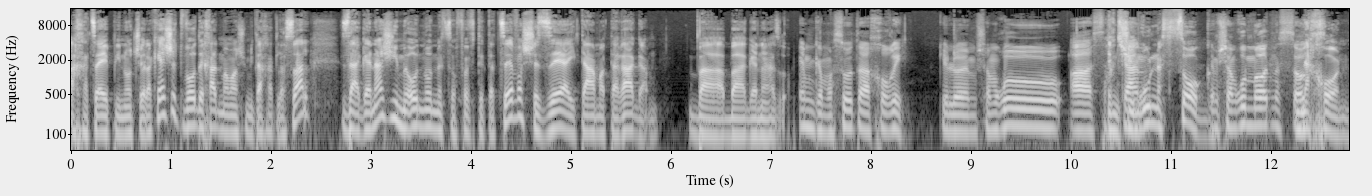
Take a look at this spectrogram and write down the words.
החצאי פינות של הקשת, ועוד אחד ממש מתחת לסל. זה הגנה שהיא מאוד מאוד מצופפת את הצבע, שזה הייתה המטרה גם בהגנה הזו. הם גם עשו את האחורי. כאילו הם שמרו, השחקן, הם שמרו נסוג. הם שמרו מאוד נסוג, נכון.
